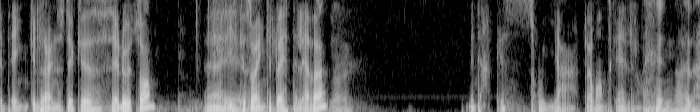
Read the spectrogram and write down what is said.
Et enkelt regnestykke ser det ut som. Eh, ikke så enkelt å etterleve, Nei. men det er ikke så jækla vanskelig heller. altså. Nei, det,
